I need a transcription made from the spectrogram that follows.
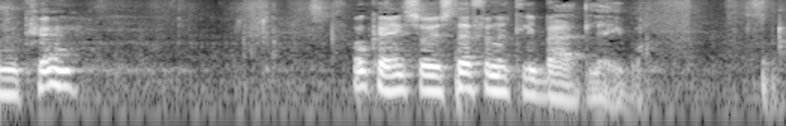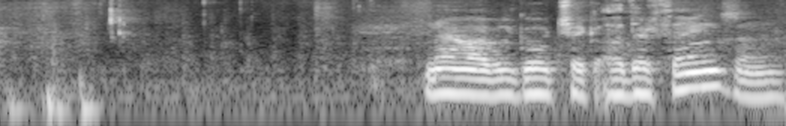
Okay. Okay, so it's definitely bad label. Now I will go check other things and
